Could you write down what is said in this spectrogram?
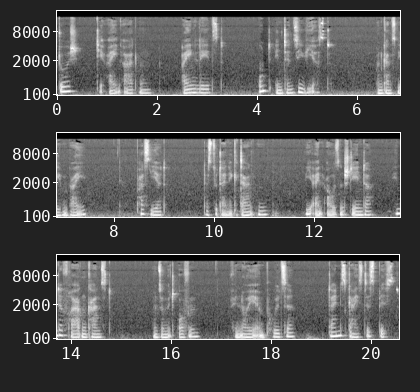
durch die Einatmung einlädst und intensivierst. Und ganz nebenbei passiert, dass du deine Gedanken wie ein Außenstehender hinterfragen kannst und somit offen für neue Impulse deines Geistes bist.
